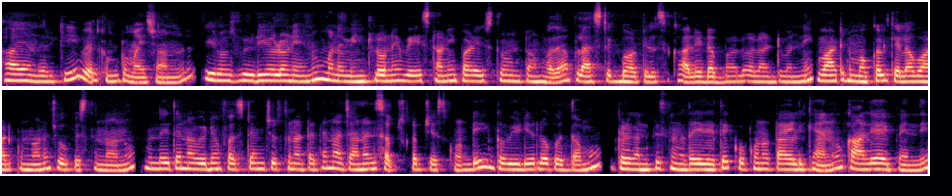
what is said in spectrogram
హాయ్ అందరికీ వెల్కమ్ టు మై ఛానల్. ఈరోజు వీడియోలో నేను మనం ఇంట్లోనే వేస్ట్ అని పడేస్తూ ఉంటాం కదా ప్లాస్టిక్ బాటిల్స్ ఖాళీ డబ్బాలు అలాంటివన్నీ. వాటిని మొక్కలకి ఎలా వాడుకున్నానో చూపిస్తున్నాను. ముందైతే నా వీడియో ఫస్ట్ టైం చూస్తున్నట్టయితే నా ఛానల్ని సబ్స్క్రైబ్ చేసుకోండి. ఇంకా వీడియోలోకి వద్దాము. ఇక్కడ కనిపిస్తుంది కదా ఇదైతే కోకోనట్ ఆయిల్ క్యాన్. ఖాళీ అయిపోయింది.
